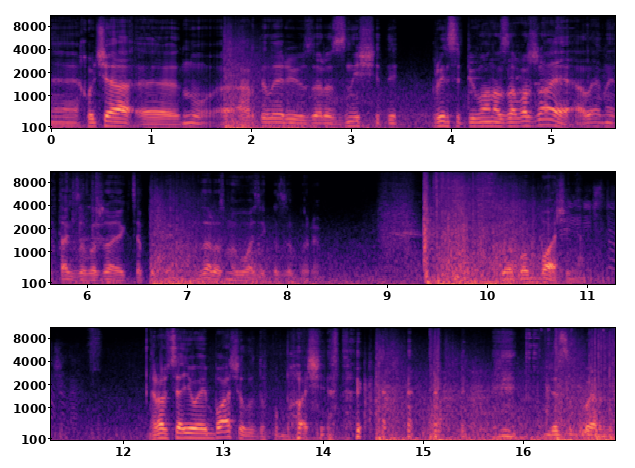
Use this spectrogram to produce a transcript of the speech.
Е, Хоча е, ну, артилерію зараз знищити, в принципі, вона заважає, але не так заважає, як ця ПТХ. Зараз ми Вазіка заберемо. До побачення. Гравця UA бачили, до побачення. Так. Для суперників.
